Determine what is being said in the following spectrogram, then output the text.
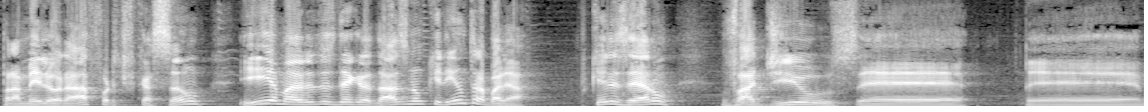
para melhorar a fortificação e a maioria dos degradados não queriam trabalhar, porque eles eram vadios, é, é,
